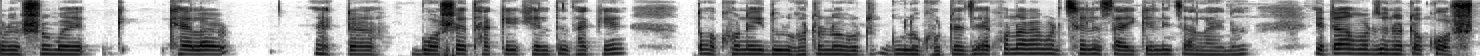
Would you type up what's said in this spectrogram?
অনেক সময় খেলার একটা বসে থাকে, খেলতে থাকে। তখন এই দুর্ঘটনাগুলো ঘটে যায়। এখন আর আমার ছেলে সাইকেলই চালায় না। এটা আমার জন্য একটা কষ্ট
